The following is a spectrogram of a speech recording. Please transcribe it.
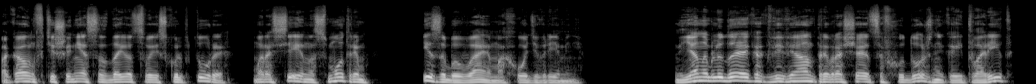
Пока он в тишине создает свои скульптуры, мы рассеянно смотрим и забываем о ходе времени. Я наблюдаю, как Вивиан превращается в художника и творит,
